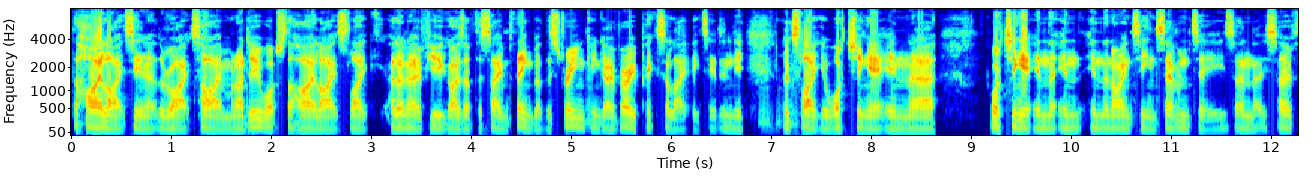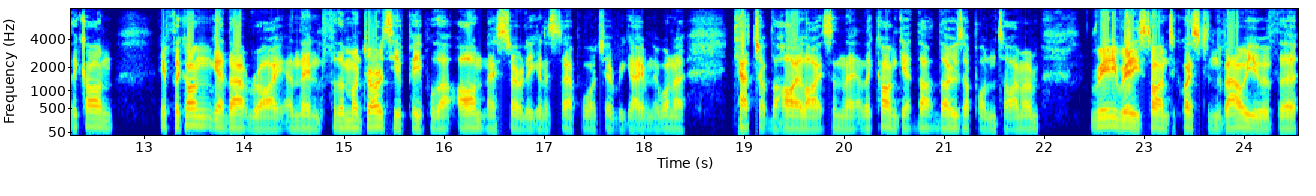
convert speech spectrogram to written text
the highlights in at the right time. When I do watch the highlights, like I don't know if you guys have the same thing, but the stream can go very pixelated, and it mm-hmm. looks like you're watching it in uh, watching it in the in in the 1970s. And so if they can't if they can't get that right, and then for the majority of people that aren't necessarily going to stay up and watch every game, they want to catch up the highlights, and they, they can't get that, those up on time. I'm really, really starting to question the value of the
